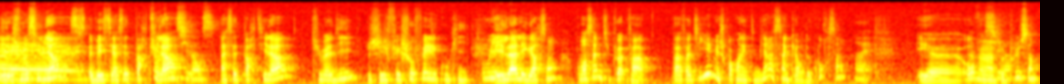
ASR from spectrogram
Et je me souviens, ouais, ouais. eh ben, c'est à cette partie-là. À cette partie-là, tu m'as dit, j'ai fait chauffer les cookies. Oui. Et là, les garçons commençaient un petit peu, enfin, pas fatigués, mais je crois qu'on était bien à 5 heures de course. hein. Ouais. Et euh, oh, Pas même un peu hein. plus. Hein.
